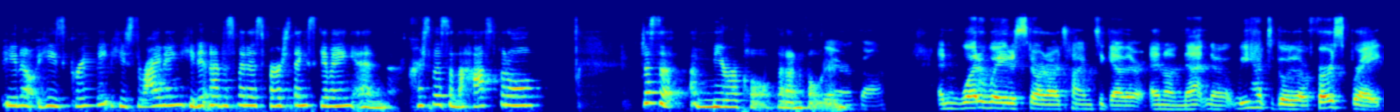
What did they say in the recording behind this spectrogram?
you know, he's great. He's thriving. He didn't have to spend his first Thanksgiving and Christmas in the hospital. Just a, a miracle that unfolded. Miracle. And what a way to start our time together. And on that note, we have to go to our first break.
